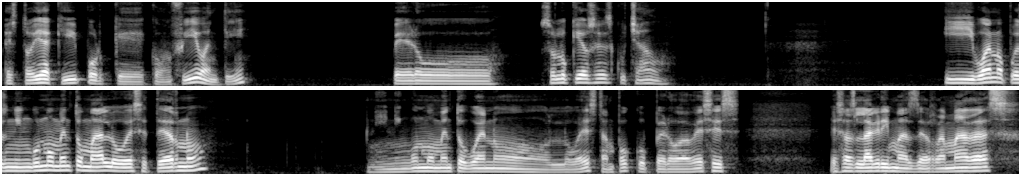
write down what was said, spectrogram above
Estoy aquí porque confío en ti, pero solo quiero ser escuchado. Y bueno, pues ningún momento malo es eterno, ni ningún momento bueno lo es tampoco, pero a veces esas lágrimas derramadas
